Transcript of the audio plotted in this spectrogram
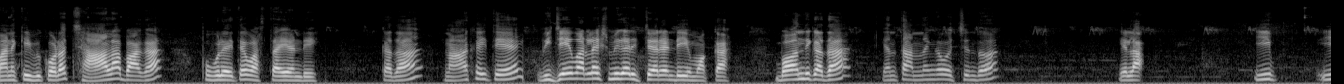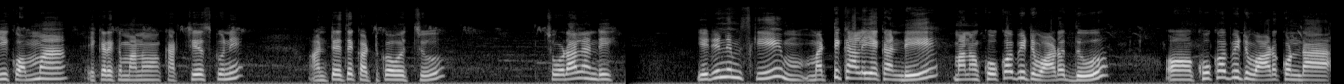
మనకి ఇవి కూడా చాలా బాగా పువ్వులు అయితే వస్తాయండి. కదా? నాకైతే విజయ వరలక్ష్మి గారు ఇచ్చారండి ఈ మొక్క. బాగుంది కదా? ఎంత అందంగా వచ్చిందో. ఇలా. ఈ ఈ కొమ్మ ఇక్కడికి మనం కట్ చేసుకుని అంటైతే కట్టుకోవచ్చు. చూడాలండి. ఎడినిమ్స్కి మట్టి కలయకండి. మనం కోకోబీట్ వాడొద్దు. కోకోబీట్ వాడకుండా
